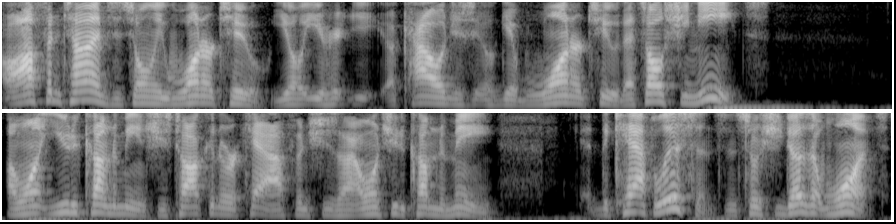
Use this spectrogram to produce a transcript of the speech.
oftentimes it's only one or two. You'll you a cow just will give one or two. That's all she needs. I want you to come to me, and she's talking to her calf, and she's like, I want you to come to me. The calf listens, and so she does it once.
